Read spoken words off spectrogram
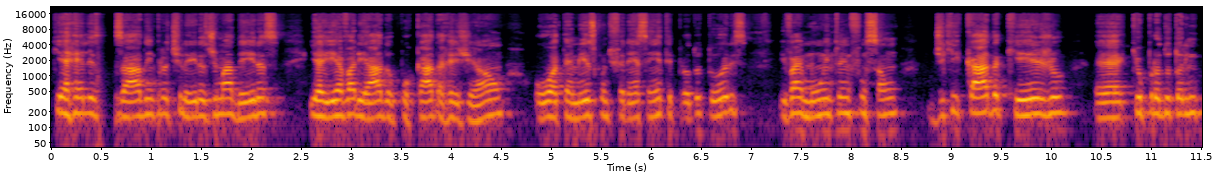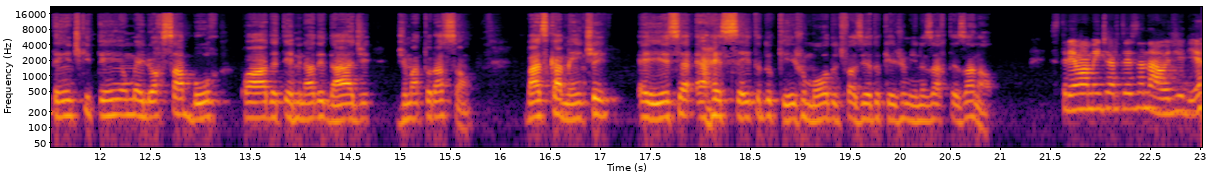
que é realizado em prateleiras de madeiras, e aí é variado por cada região, ou até mesmo com diferença entre produtores, e vai muito em função de que cada queijo é, que o produtor entende que tenha o um melhor sabor com a determinada idade de maturação. Basicamente, é essa a receita do queijo, o modo de fazer do queijo Minas artesanal. Extremamente artesanal, eu diria.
